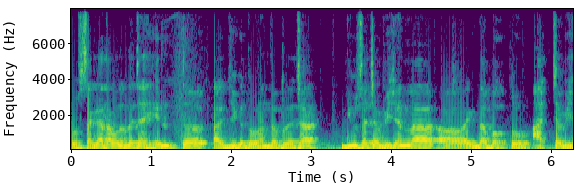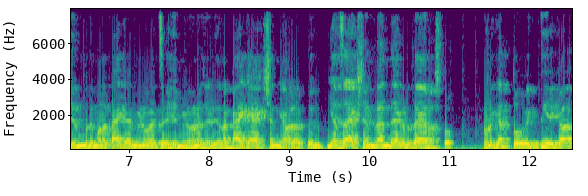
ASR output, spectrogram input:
तो सगळ्यात अगोदर त्याच्या हेल्थ काळजी घेतो. नंतर तो त्याच्या दिवसाच्या विजनला एकदा बघतो. आजच्या विजनमध्ये मला काय काय मिळवायचं हे मिळवण्यासाठी त्याला काय काय ऍक्शन घ्यावं लागतील? याचा ऍक्शन प्लॅन त्याकडे तयार असतो. थोडक्यात तो व्यक्ती एका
